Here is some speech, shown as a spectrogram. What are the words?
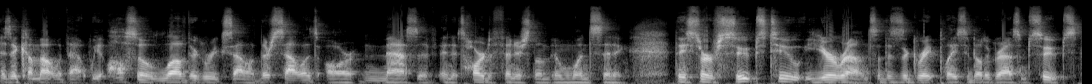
as they come out with that. We also love their Greek salad. Their salads are massive and it's hard to finish them in one sitting. They serve soups too year round, so this is a great place to be able to grab some soups.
